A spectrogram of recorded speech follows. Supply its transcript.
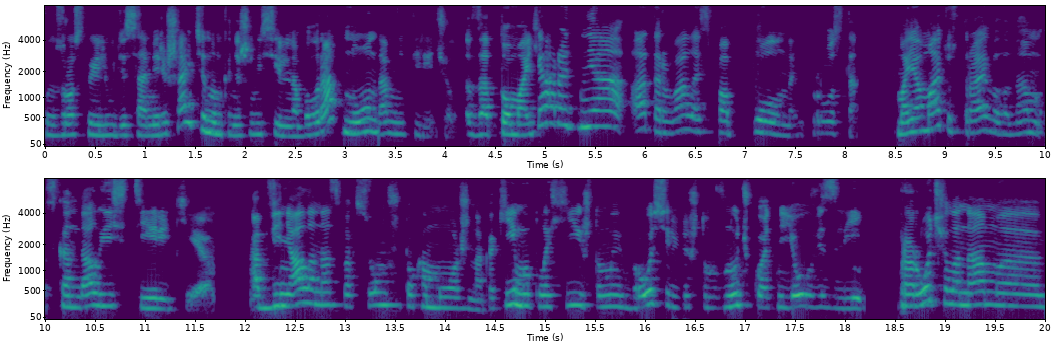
вы взрослые люди, сами решайте. Но он, конечно, не сильно был рад, но он нам не перечил. Зато моя родня оторвалась по полной просто. Моя мать устраивала нам скандалы истерики, обвиняла нас во всем, что только можно, какие мы плохие, что мы их бросили, что мы внучку от нее увезли. Пророчила нам э,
